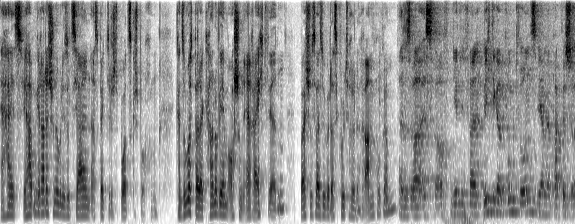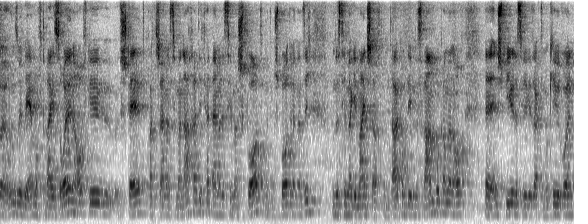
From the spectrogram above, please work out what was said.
Herr Heiß, wir haben gerade schon über die sozialen Aspekte des Sports gesprochen. Kann sowas bei der Kanu-WM auch schon erreicht werden? Beispielsweise über das kulturelle Rahmenprogramm? Also es war, es war auf jeden Fall ein wichtiger Punkt für uns. Wir haben ja praktisch äh, unsere WM auf drei Säulen aufgestellt. Praktisch einmal das Thema Nachhaltigkeit, einmal das Thema Sport mit dem Sportevent an sich und das Thema Gemeinschaft. Und da kommt eben das Rahmenprogramm dann auch äh, ins Spiel, dass wir gesagt haben, okay, wir wollen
